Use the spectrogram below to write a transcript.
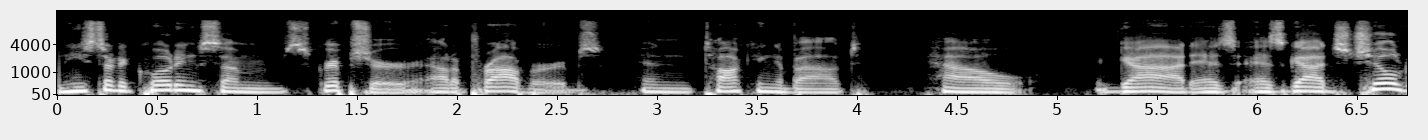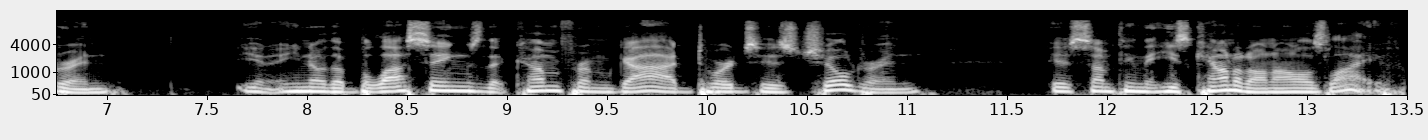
And he started quoting some scripture out of Proverbs and talking about how God, as, as God's children, you know, you know, the blessings that come from God towards his children is something that he's counted on all his life.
